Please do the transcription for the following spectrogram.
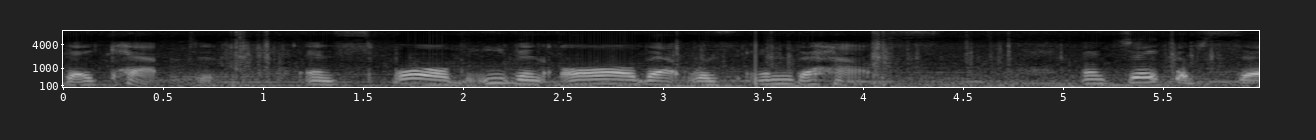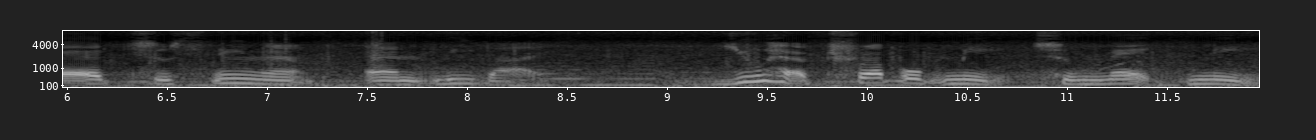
they captive, and spoiled even all that was in the house. And Jacob said to Simeon and Levi, You have troubled me to make me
